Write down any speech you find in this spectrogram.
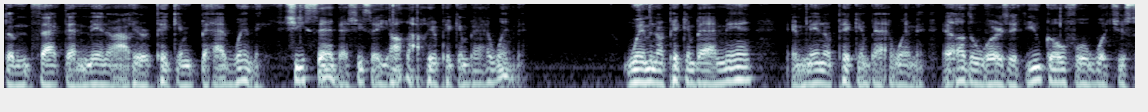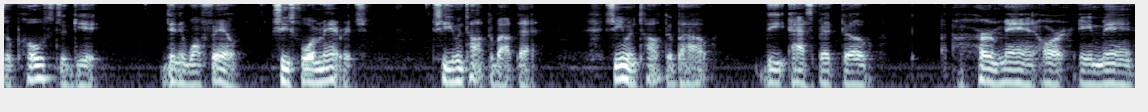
the fact that men are out here picking bad women. She said that. She said, y'all out here picking bad women. Women are picking bad men and men are picking bad women. In other words, if you go for what you're supposed to get, then it won't fail. She's for marriage. She even talked about that. She even talked about the aspect of her man or a man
